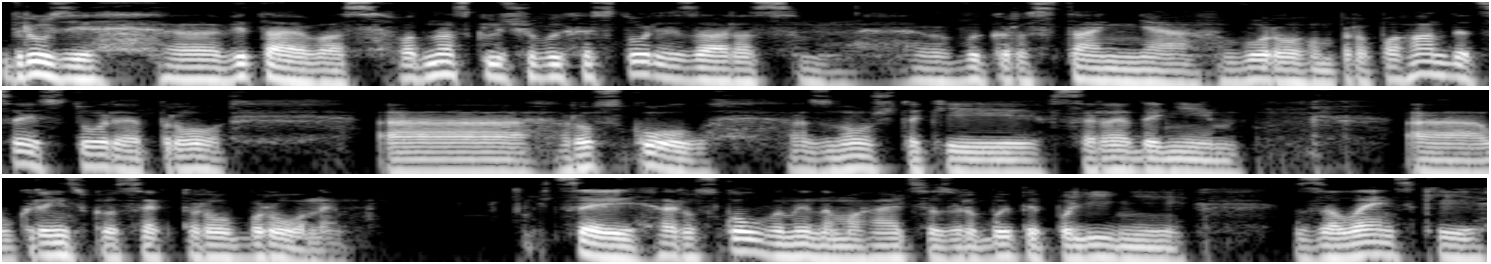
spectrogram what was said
Друзі, е, вітаю вас. Одна з ключових історій зараз використання ворогом пропаганди це історія про е, розкол знову ж таки всередині е, українського сектору оборони. Цей розкол вони намагаються зробити по лінії Зеленський,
